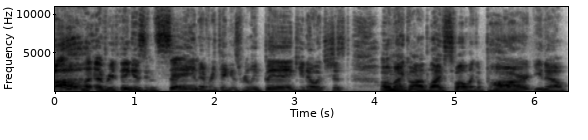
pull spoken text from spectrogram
oh, everything is insane. Everything is really big. You know, it's just, oh my god, life's falling apart. You know,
